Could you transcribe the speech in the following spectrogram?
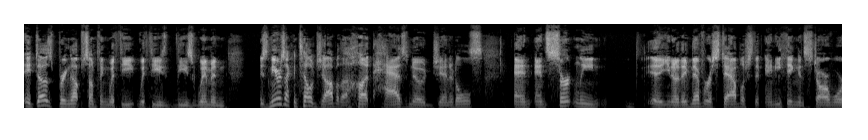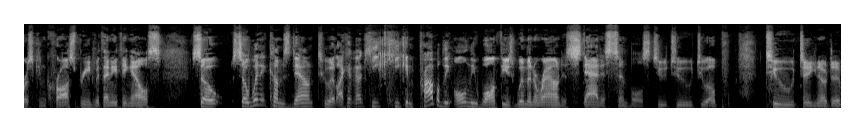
it does bring up something with the with these these women. As near as I can tell, Jabba the Hutt has no genitals, and and certainly Uh, you know, they've never established that anything in Star Wars can crossbreed with anything else. So, so when it comes down to it, like he he can probably only want these women around as status symbols to to to op- to to you know to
